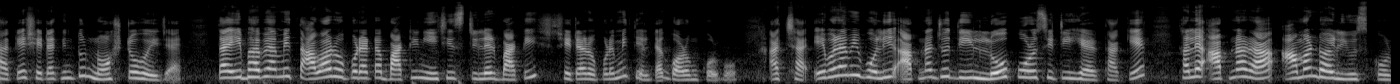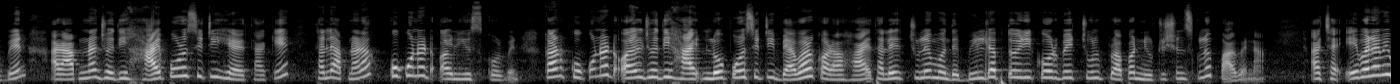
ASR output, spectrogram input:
থাকে, সেটা কিন্তু নষ্ট হয়ে যায়। তাই এইভাবে আমি তাওয়ার ওপরে একটা বাটি নিয়েছি, স্টিলের বাটি। সেটার ওপরে আমি তেলটা গরম করব। আচ্ছা এবার আমি বলি, আপনার যদি লো পোরোসিটি হেয়ার থাকে, তাহলে আপনারা আমন্ড অয়েল ইউজ করবেন। আর আপনার যদি হাই পোরোসিটি হেয়ার থাকে, তাহলে আপনারা কোকোনাট অয়েল ইউজ করবেন। কারণ কোকোনাট অয়েল যদি হাই লো পোরোসিটি ব্যবহার করা হয়, তাহলে চুলের মধ্যে বিল্ড আপ তৈরি করবে, চুল প্রপার নিউট্রিশনসগুলো পাবে না। আচ্ছা এবার আমি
